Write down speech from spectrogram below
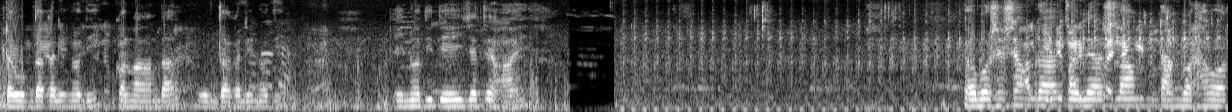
এটা উবদাকালী নদী কলমাকান্দার উবদাকালী নদী। এই নদী দিয়েই যেতে হয়। অবশেষে আমরা চলে আসলাম টাঙ্গর হাওর।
